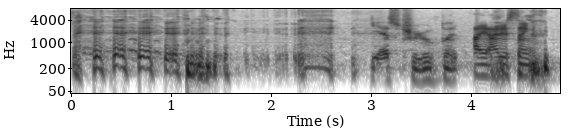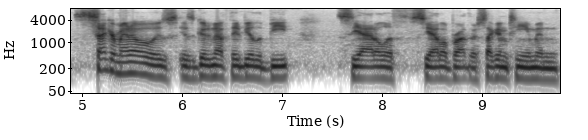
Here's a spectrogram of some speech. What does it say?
it. Yes, true. But I, I just think Sacramento is, is good enough. They'd be able to beat Seattle if Seattle brought their second team and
